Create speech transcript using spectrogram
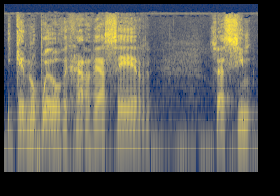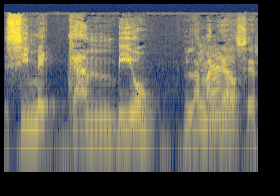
y que no puedo dejar de hacer. O sea, sí, sí me cambió la manera de ser.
